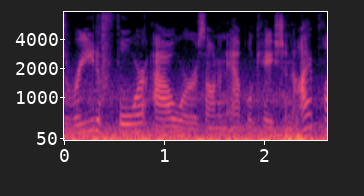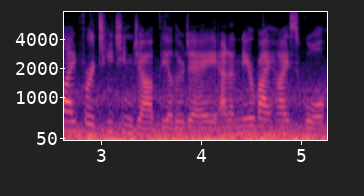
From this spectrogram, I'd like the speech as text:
three to four hours on an application. I applied for a teaching job the other day at a nearby high school.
